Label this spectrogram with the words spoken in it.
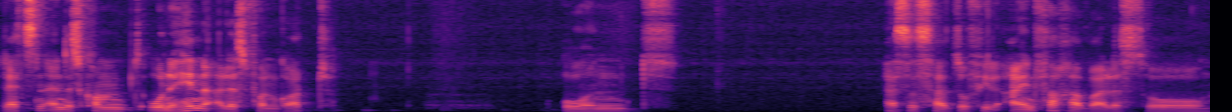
letzten Endes kommt ohnehin alles von Gott. Und es ist halt so viel einfacher, weil es so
